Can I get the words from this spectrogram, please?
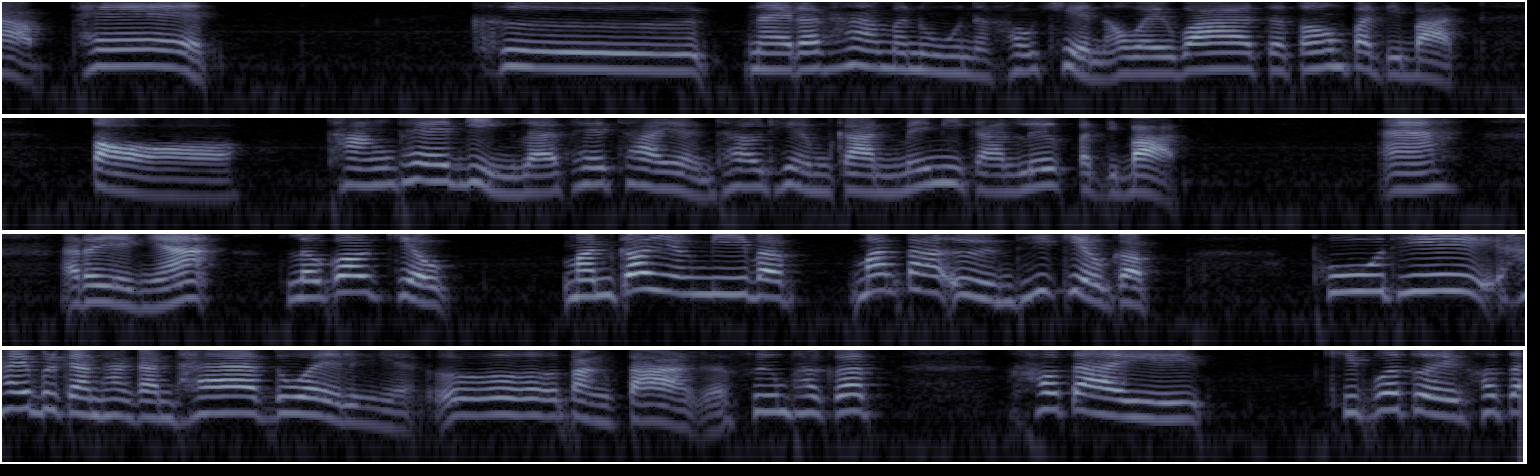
กับเพศ คือในรัฐธรรมนูญเขาเขียนเอาไว้ว่าจะต้องปฏิบัติต่อทั้งเพศหญิงและเพศชายอย่างเท่าเทียมกัน ไม่มีการเลือกปฏิบัติอะอะไรอย่างเงี้ยแล้วก็เกี่ยวมันก็ยังมีแบบมาตราอื่นที่เกี่ยวกับผู้ที่ให้บริการทางการแพทย์ด้วยอะไรเงี้ยเออต่าง ๆ ซึ่งพักก็เข้าใจ คิดว่าตัวเองเข้าใจ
